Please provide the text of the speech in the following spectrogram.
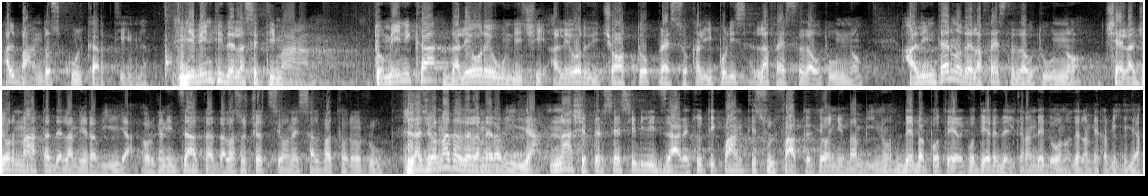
al bando School Cartin. Gli eventi della settimana. Domenica dalle ore 11 alle ore 18 presso Calipolis la festa d'autunno. All'interno della festa d'autunno c'è la giornata della meraviglia organizzata dall'associazione Salvatore Orru. La giornata della meraviglia nasce per sensibilizzare tutti quanti sul fatto che ogni bambino debba poter godere del grande dono della meraviglia,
